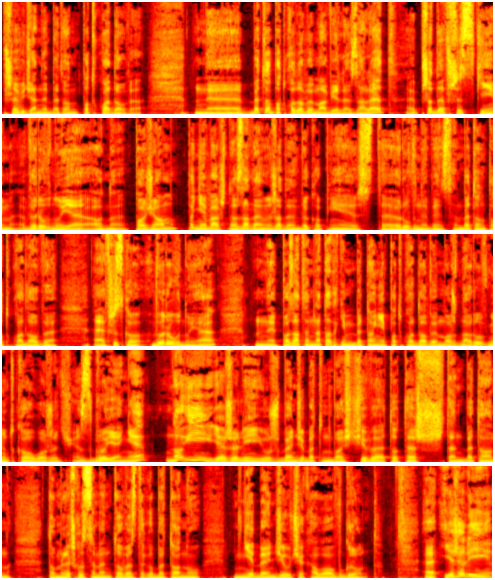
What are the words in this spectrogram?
przewidziany beton podkładowy. E, beton podkładowy ma wiele zalet. Przede wszystkim wyrównuje on poziom, ponieważ żaden, żaden wykop nie jest równy, więc ten beton podkładowy e, wszystko wyrównuje. Poza tym na takim betonie podkładowym można równiutko ułożyć zbrojenie No i jeżeli już będzie beton właściwy, to też ten beton, to mleczko cementowe z tego betonu nie będzie uciekało w grunt. E, jeżeli e,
